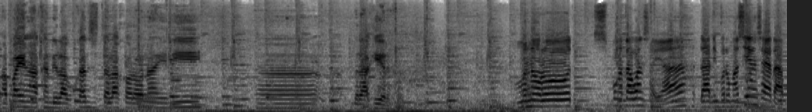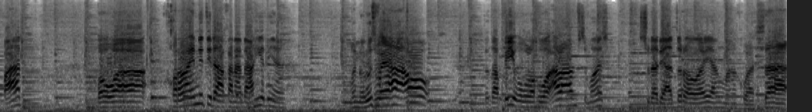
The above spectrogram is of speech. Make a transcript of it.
apa yang akan dilakukan setelah corona ini eh, berakhir? Menurut pengetahuan saya dan informasi yang saya dapat bahwa corona ini tidak akan ada akhirnya. Menurut WHO. Tetapi wallahu alam semua sudah diatur oleh yang maha kuasa.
